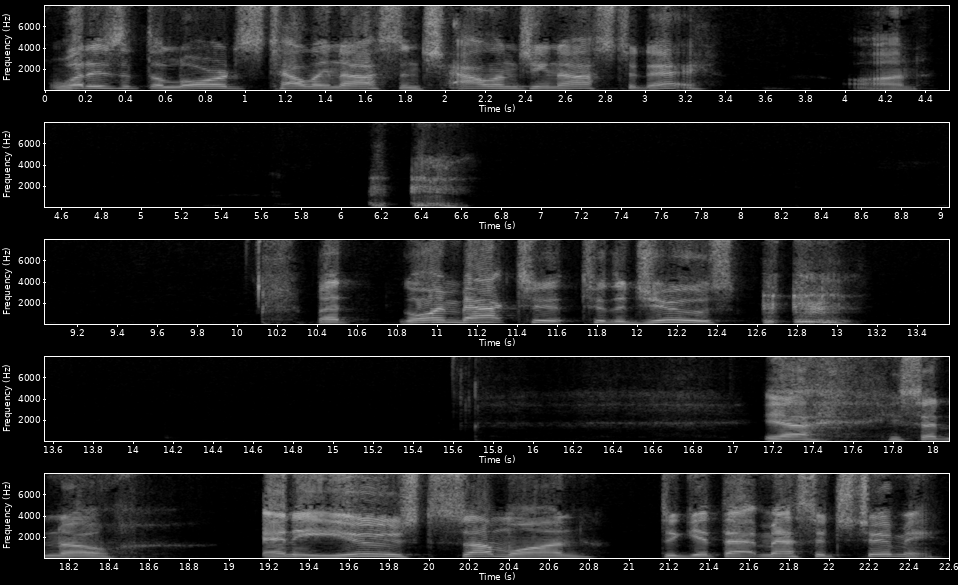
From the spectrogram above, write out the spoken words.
What is it the Lord's telling us and challenging us today on? but going back to, to the Jews, yeah, he said no. And he used someone to get that message to me.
